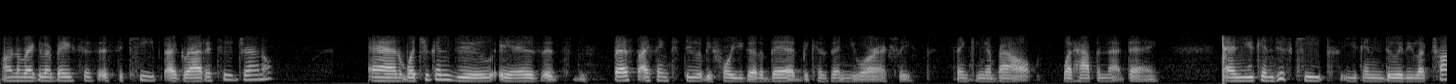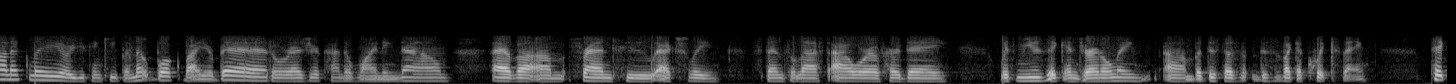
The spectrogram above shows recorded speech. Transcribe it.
on a regular basis is to keep a gratitude journal. And what you can do is it's best I think to do it before you go to bed because then you are actually thinking about what happened that day. And you can just keep you can do it electronically or you can keep a notebook by your bed or as you're kind of winding down. I have a um friend who actually spends the last hour of her day with music and journaling, um, but this doesn't. This is like a quick thing. Pick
